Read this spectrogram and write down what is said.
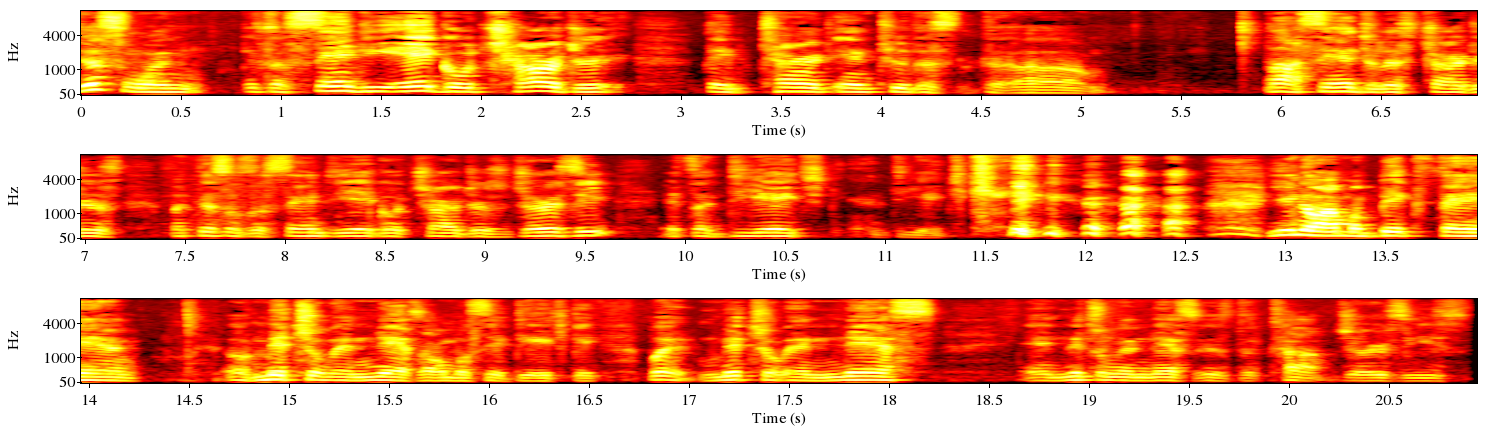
this one It's a San Diego Charger. They turned into the, the um, Los Angeles Chargers, but this is a San Diego Chargers jersey. It's a DH, DHK. you know I'm a big fan of Mitchell and Ness. I almost said DHK, but Mitchell and Ness, and Mitchell and Ness is the top jerseys,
